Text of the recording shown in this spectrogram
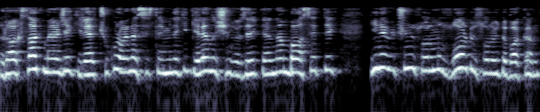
raksak mercek ile çukur ayna sistemindeki gelen ışın özelliklerinden bahsettik. Yine üçüncü sorumuz zor bir soruydu bakın.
